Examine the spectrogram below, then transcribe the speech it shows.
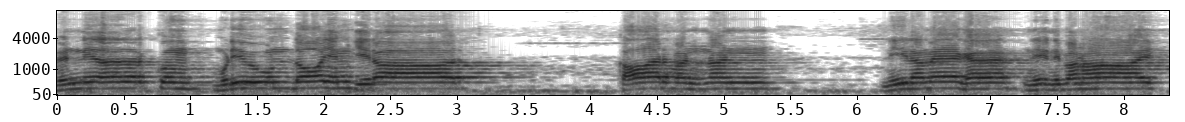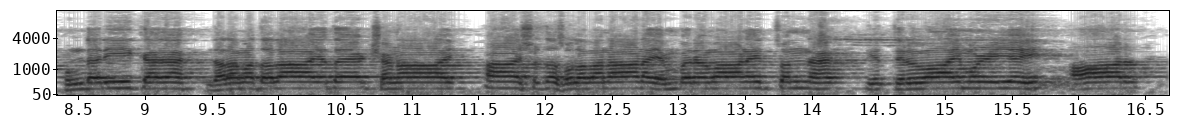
வெண்ணிதற்கும் முடிவு உண்டோ என்கிறார். கார்வண்ணன் நீலமேக நி- நிபனாய் புண்டரீக தலமதலாயதேக்ஷனாய் ஆஸ்ருத சுலபனான எம்பெருமானைச் சொன்ன இத்திருவாய்மொழியை ஆர்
